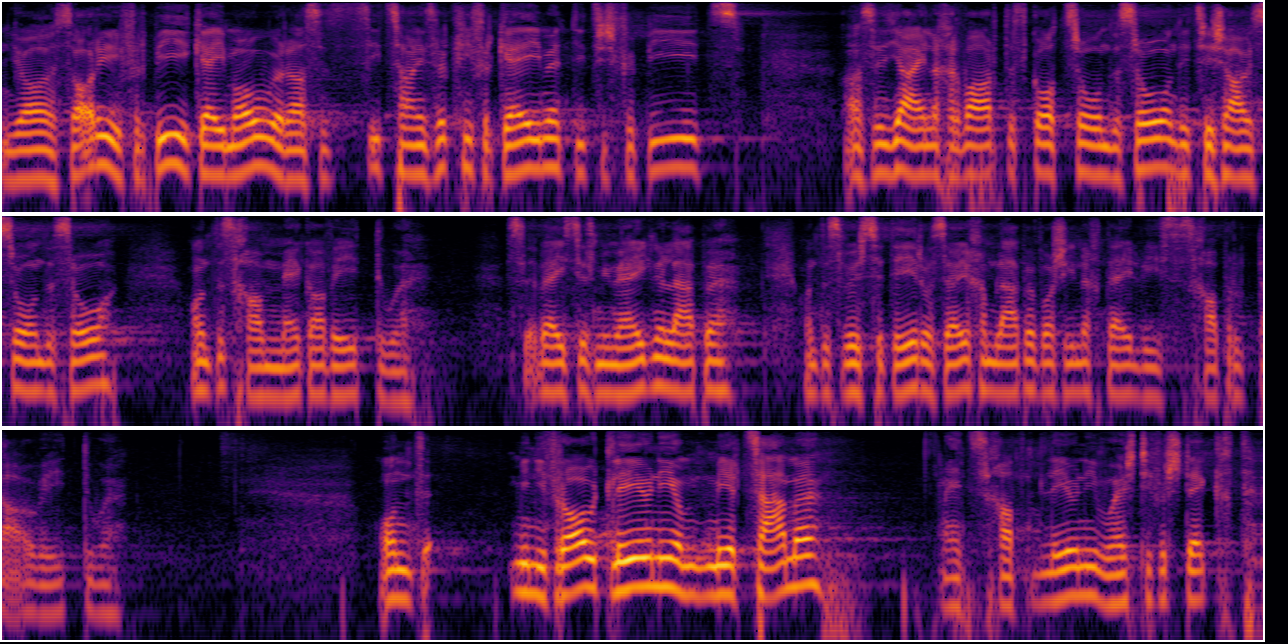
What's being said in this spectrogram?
ja, sorry, vorbei, Game Over, also jetzt, jetzt habe ich es wirklich vergamet, jetzt ist es vorbei, jetzt, also ja, eigentlich erwartet Gott so und so und jetzt ist alles so und so und das kann mega wehtun. Das weiss ich aus meinem eigenen Leben und das wissen ihr aus eurem Leben wahrscheinlich teilweise, das kann brutal wehtun. Und meine Frau, die Leonie und wir zusammen. Jetzt kann Leonie, wo hast du dich versteckt?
